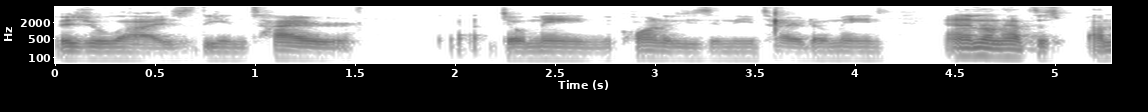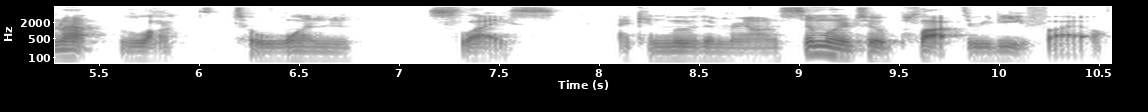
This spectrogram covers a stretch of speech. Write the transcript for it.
visualize the entire uh, domain, the quantities in the entire domain, and I don't have to, I'm not locked to one slice. I can move them around. Similar to a plot3d file,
